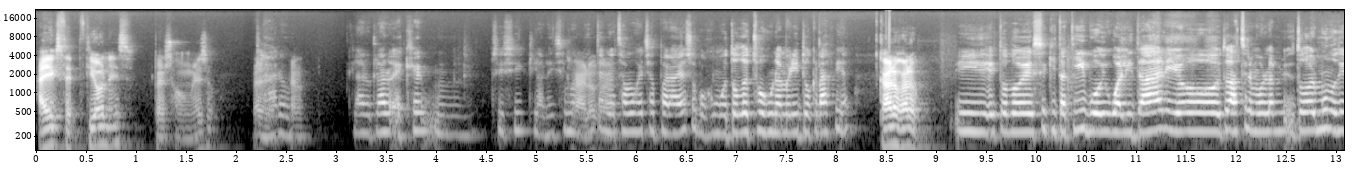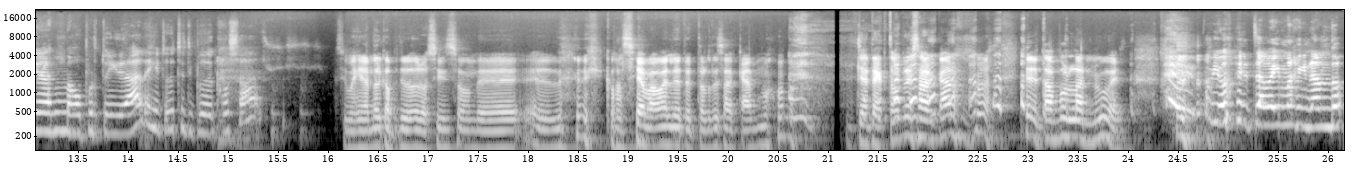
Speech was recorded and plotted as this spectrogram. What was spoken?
Hay excepciones, pero son eso. Claro. claro. Claro, claro, es que mm, sí, sí, clarísimamente Claro, no claro. estamos hechas para eso, porque como todo esto es una meritocracia Claro, claro. y todo es equitativo, igualitario, todas tenemos la todo el mundo tiene las mismas oportunidades y todo este tipo de cosas. Estoy imaginando el capítulo de Los Simpsons de. el- ¿Cómo se llamaba? El detector de sarcasmo. detector de sarcasmo. Está por las nubes. Yo me estaba imaginando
